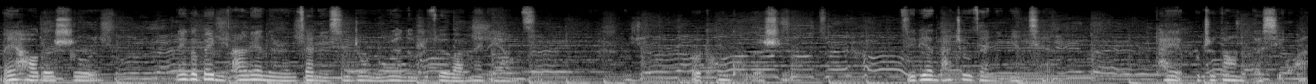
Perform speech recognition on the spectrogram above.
美好的是，那个被你暗恋的人在你心中永远都是最完美的样子；而痛苦的是，即便他就在你面前，他也不知道你的喜欢，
